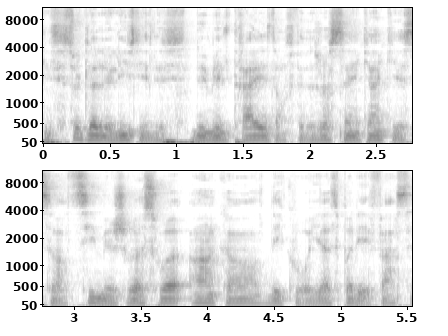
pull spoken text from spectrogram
c'est sûr que là, le livre, c'est 2013, donc ça fait déjà cinq ans qu'il est sorti, mais je reçois encore des courriels. C'est pas des farces.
